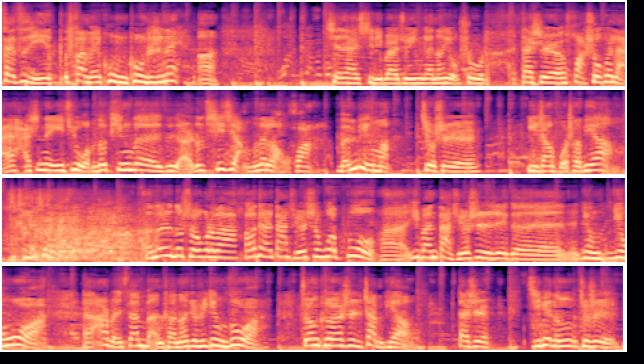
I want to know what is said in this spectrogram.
在自己范围控控制之内啊？现在心里边就应该能有数了。但是话说回来，还是那一句我们都听的耳朵起茧子的老话：文凭嘛，就是一张火车票。很多人都说过了吧？好点大学是卧铺啊，一般大学是这个硬硬卧，呃，二本三本可能就是硬座，专科是站票。但是即便能就是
